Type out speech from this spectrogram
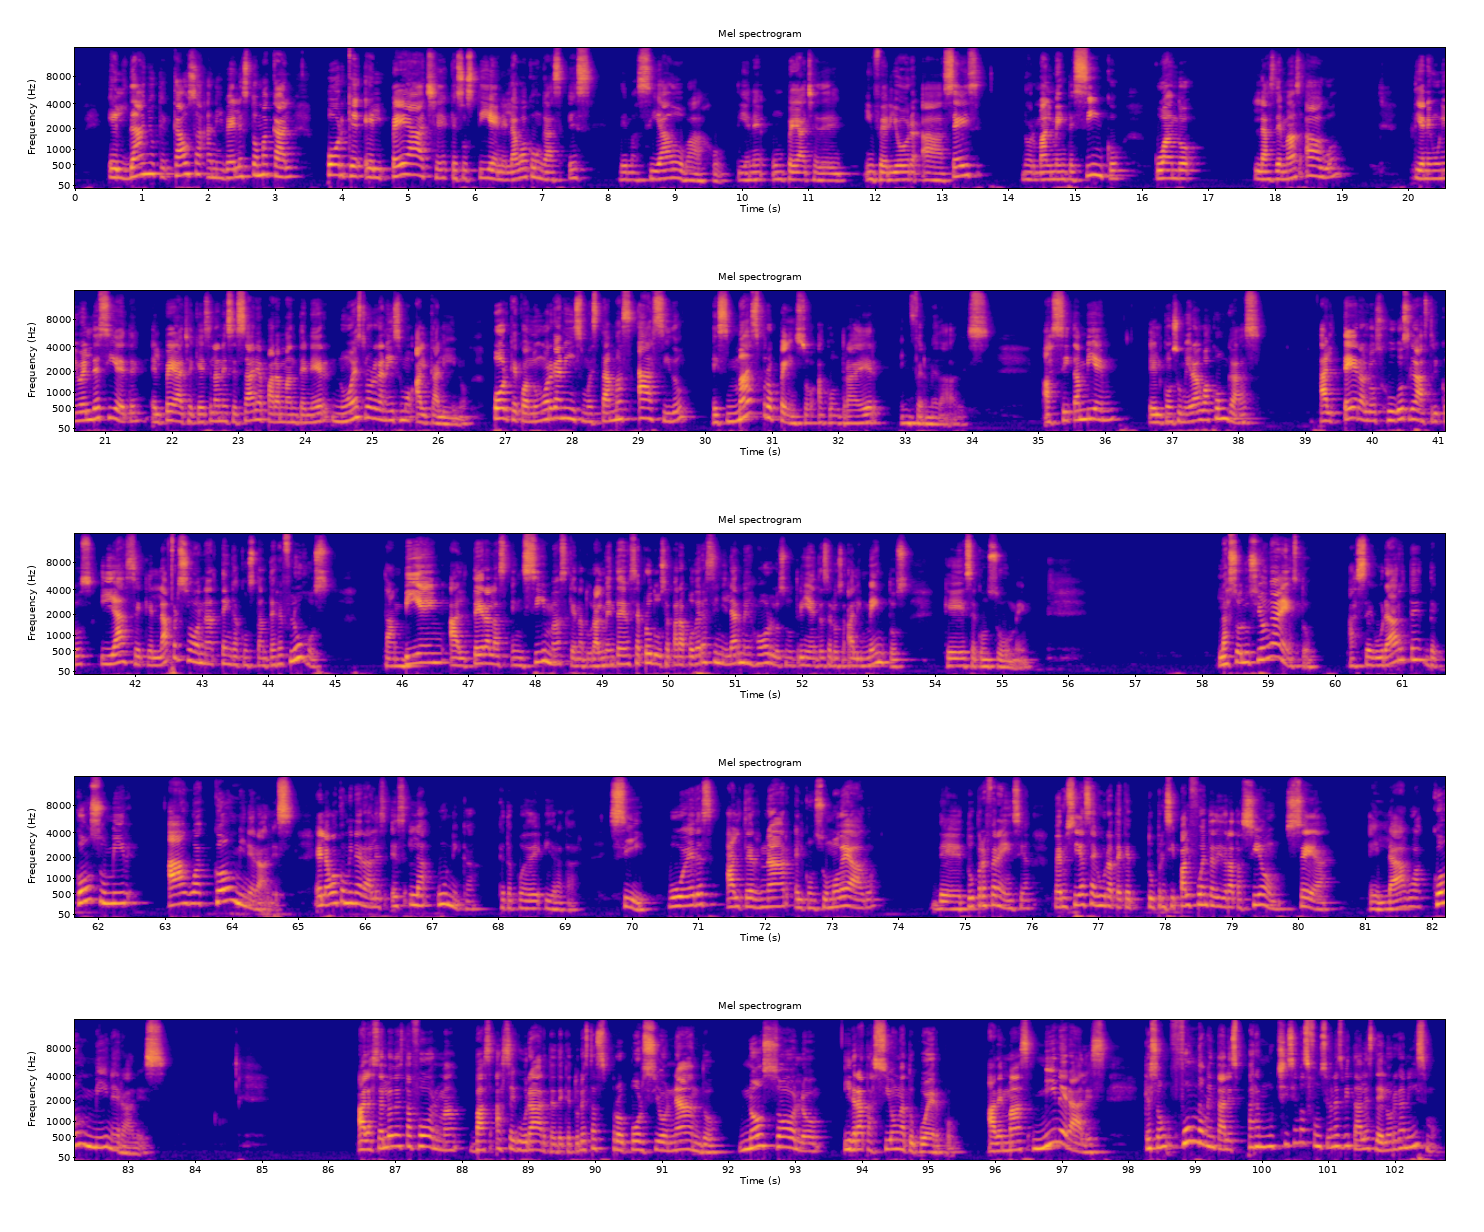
el daño que causa a nivel estomacal porque el pH que sostiene el agua con gas es demasiado bajo. Tiene un pH de inferior a 6, normalmente 5, cuando las demás aguas tienen un nivel de 7, el pH que es la necesaria para mantener nuestro organismo alcalino. Porque cuando un organismo está más ácido, es más propenso a contraer enfermedades. Así también el consumir agua con gas altera los jugos gástricos y hace que la persona tenga constantes reflujos. También altera las enzimas que naturalmente se produce para poder asimilar mejor los nutrientes de los alimentos que se consumen. La solución a esto, asegurarte de consumir agua con minerales. El agua con minerales es la única que te puede hidratar. Sí, puedes alternar el consumo de agua de tu preferencia, pero sí asegúrate que tu principal fuente de hidratación sea el agua con minerales. Al hacerlo de esta forma, vas a asegurarte de que tú le estás proporcionando no solo hidratación a tu cuerpo, además minerales que son fundamentales para muchísimas funciones vitales del organismo.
